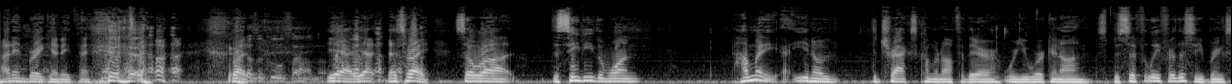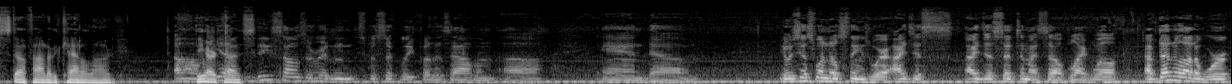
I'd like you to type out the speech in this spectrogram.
I didn't break anything. That's but a cool sound, though. yeah, yeah, that's right. So uh, the CD, The One. How many you know the tracks coming off of there? Were you working on specifically for this? Or you bring stuff out of the catalog? Um, The yeah, archives. these songs were written specifically for this album, uh, and um, it was just one of those things where I just I just said to myself like, well, I've done a lot of work,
